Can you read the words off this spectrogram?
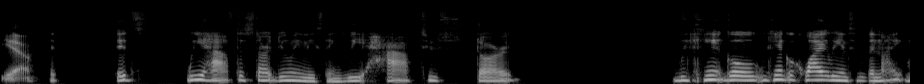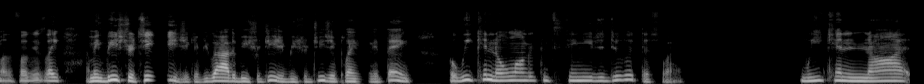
Yeah. It's we have to start doing these things. We have to start we can't go we can't go quietly into the night, motherfuckers. Like, I mean, be strategic. If you gotta be strategic, be strategic, playing the thing. But we can no longer continue to do it this way. We cannot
